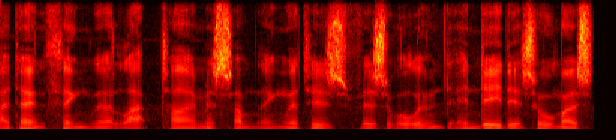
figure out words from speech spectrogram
I don't think that lap time is something that is visible. In- indeed, it's almost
